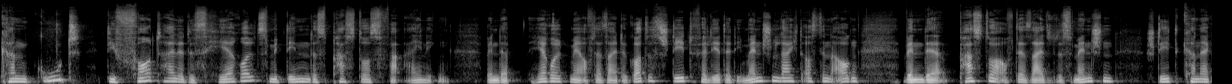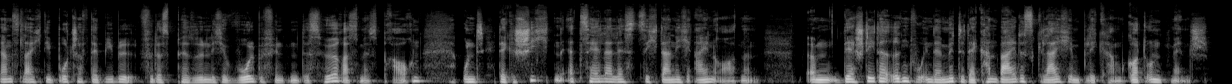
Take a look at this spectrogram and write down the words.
kann gut die Vorteile des Herolds mit denen des Pastors vereinigen. Wenn der Herold mehr auf der Seite Gottes steht, verliert er die Menschen leicht aus den Augen. Wenn der Pastor auf der Seite des Menschen steht, kann er ganz leicht die Botschaft der Bibel für das persönliche Wohlbefinden des Hörers missbrauchen. Und der Geschichtenerzähler lässt sich da nicht einordnen. Ähm, der steht da irgendwo in der Mitte, der kann beides gleich im Blick haben, Gott und Mensch.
